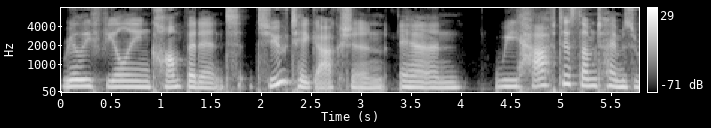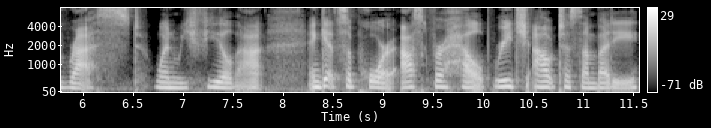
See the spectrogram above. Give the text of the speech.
really feeling confident to take action and we have to sometimes rest when we feel that and get support, ask for help, reach out to somebody,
